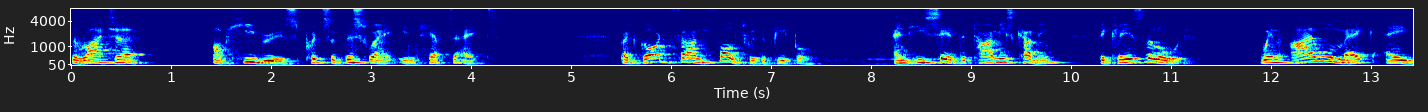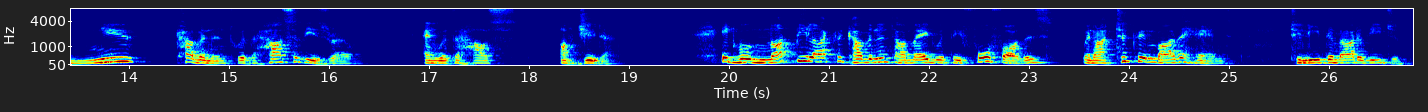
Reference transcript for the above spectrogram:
The writer of Hebrews puts it this way in chapter 8. But God found fault with the people, and he said, The time is coming, declares the Lord, when I will make a new covenant with the house of Israel and with the house of Judah. It will not be like the covenant I made with their forefathers when I took them by the hand to lead them out of Egypt,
